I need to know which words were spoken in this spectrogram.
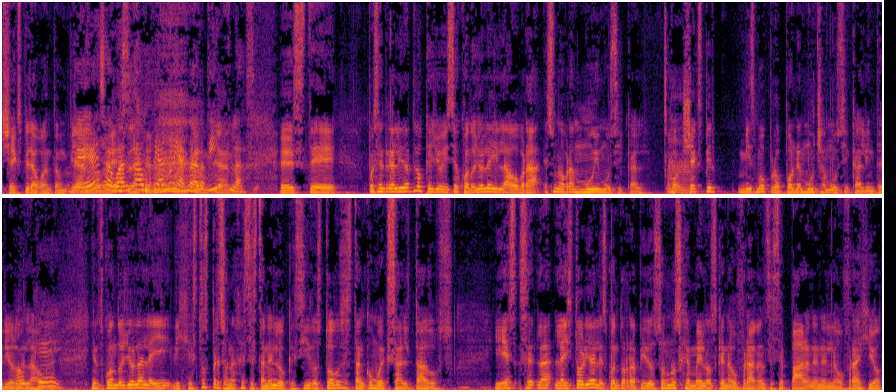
Shakespeare aguanta un piano. ¿Ves? Aguanta un piano y a Cantinflas. Este, pues en realidad lo que yo hice cuando yo leí la obra es una obra muy musical. Por- Shakespeare mismo propone mucha música al interior de la obra. Y entonces cuando yo la leí dije, estos personajes están enloquecidos, todos están como exaltados. Y es se- la, la historia, les cuento rápido, son unos gemelos que naufragan, se separan en el naufragio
